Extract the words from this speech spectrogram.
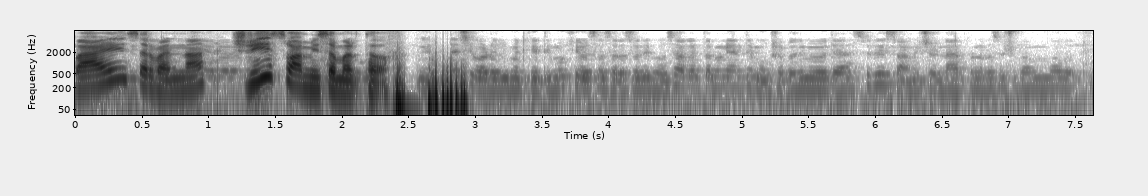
बाय सर्वांना. श्री स्वामी समर्थ. त्याची मध्ये मुख्य मुखी वसा सरस्वती भवसागर तरुणी मोक्षपदी मिळवते. स्वामी चरणार्पण शुभम भवतु.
